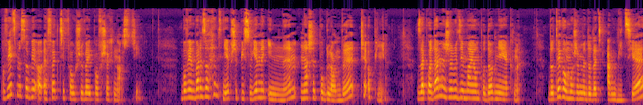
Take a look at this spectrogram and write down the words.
Powiedzmy sobie o efekcie fałszywej powszechności, bowiem bardzo chętnie przypisujemy innym nasze poglądy czy opinie. Zakładamy, że ludzie mają podobnie jak my. Do tego możemy dodać ambicje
